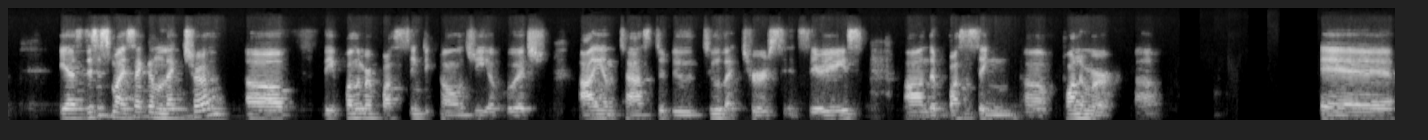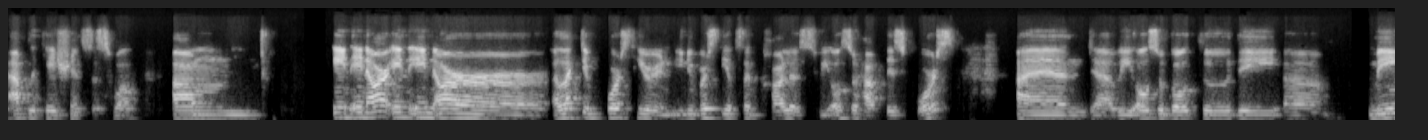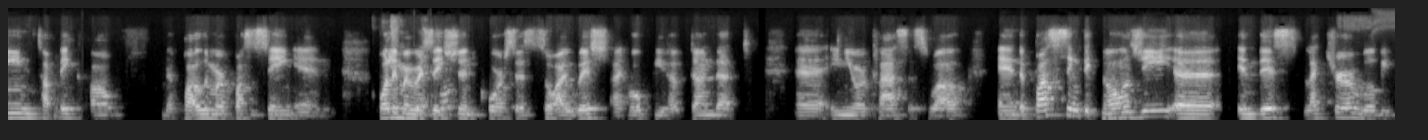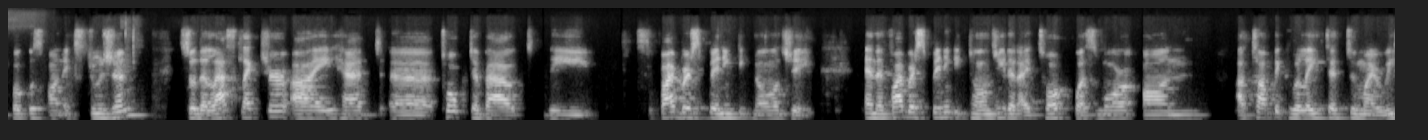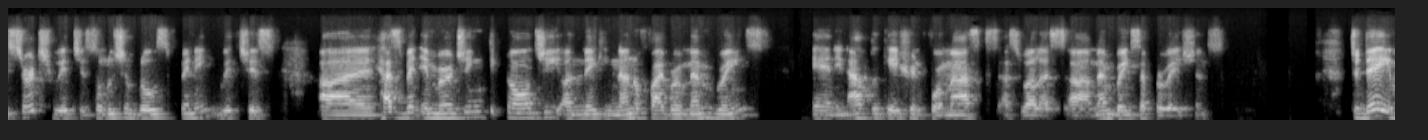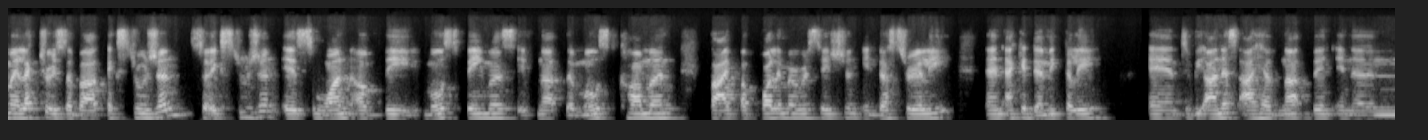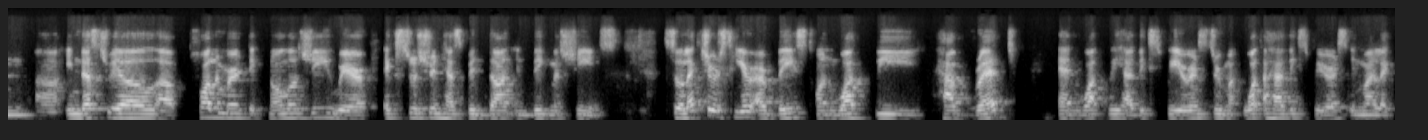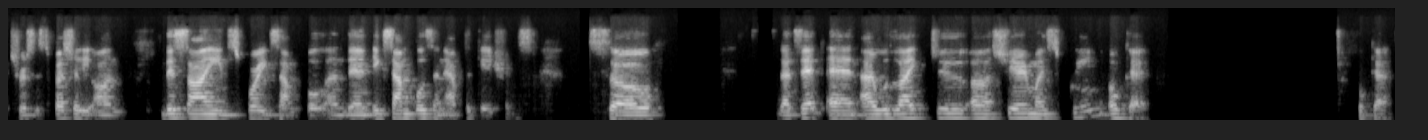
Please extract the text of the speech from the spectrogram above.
Yes, this is my second lecture of the polymer processing technology, of which I am tasked to do two lectures in series on the processing of polymer uh, uh, applications as well. Um, in, in our in, in our elective course here in University of San Carlos, we also have this course, and uh, we also go through the uh, main topic of the polymer processing and polymerization courses. So I wish, I hope you have done that uh, in your class as well. And the processing technology uh, in this lecture will be focused on extrusion. So the last lecture I had uh, talked about the fiber spinning technology. And the fiber spinning technology that I talked was more on a topic related to my research, which is solution blow spinning, which is uh, has been emerging technology on making nanofiber membranes and in application for masks as well as uh, membrane separations. Today, my lecture is about extrusion. So extrusion is one of the most famous, if not the most common type of polymerization industrially and academically. And to be honest, I have not been in an uh, industrial uh, polymer technology where extrusion has been done in big machines. So lectures here are based on what we have read and what we have experienced through my, what I have experienced in my lectures, especially on designs, for example, and then examples and applications. So that's it. And I would like to uh, share my screen. Okay. Okay.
